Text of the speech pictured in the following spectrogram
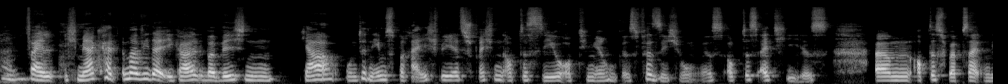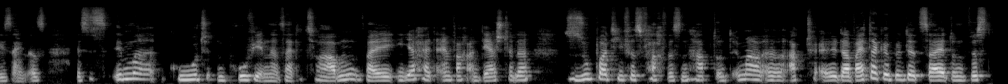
mhm. weil ich merke halt immer wieder, egal über welchen ja, Unternehmensbereich wir jetzt sprechen, ob das SEO-Optimierung ist, Versicherung ist, ob das IT ist, ähm, ob das Webseitendesign ist. Es ist immer gut, einen Profi in der Seite zu haben, weil ihr halt einfach an der Stelle super tiefes Fachwissen habt und immer äh, aktuell da weitergebildet seid und wisst,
